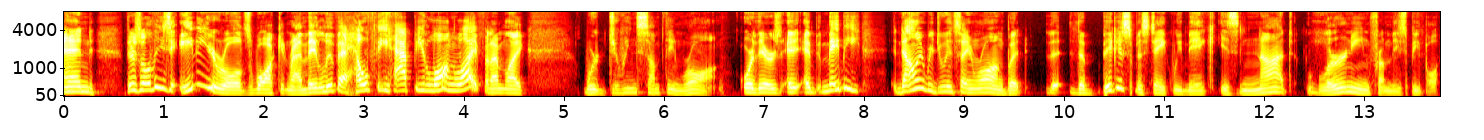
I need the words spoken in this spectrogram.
and there's all these 80 year olds walking around they live a healthy happy long life and i'm like we're doing something wrong or there's it, it- maybe not only are we doing something wrong but the, the biggest mistake we make is not learning from these people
